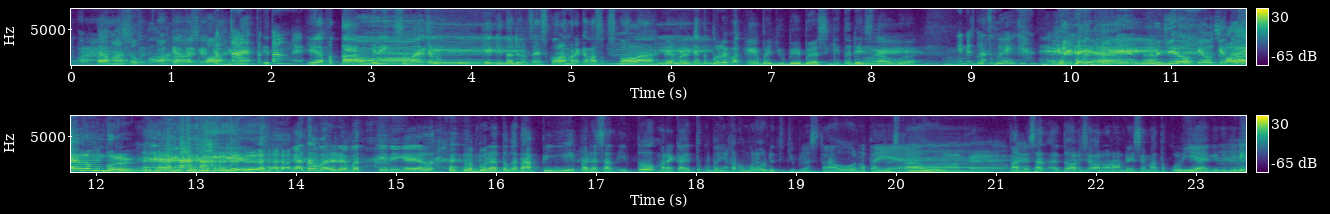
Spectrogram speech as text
orang Eh, masuk Oke oke eh, oke. sekolahnya Petang, petang ya? Iya petang. Oh, Jadi semacam iya, iya, kayak kita iya. udah selesai sekolah mereka masuk sekolah iya, dan mereka iya, tuh iya. boleh pakai baju bebas gitu deh setahu gue. ini gue tuh ya kan Iya. Baju oke oke. Sekolahnya lembur. Gak tau pada dapat ini nggak ya lembur atau enggak tapi pada saat itu mereka itu kebanyakan umurnya udah 17 tahun, 18 Iya. tahun. Oke. Pada saat itu harusnya orang-orang udah SMA atau kuliah gitu. Jadi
